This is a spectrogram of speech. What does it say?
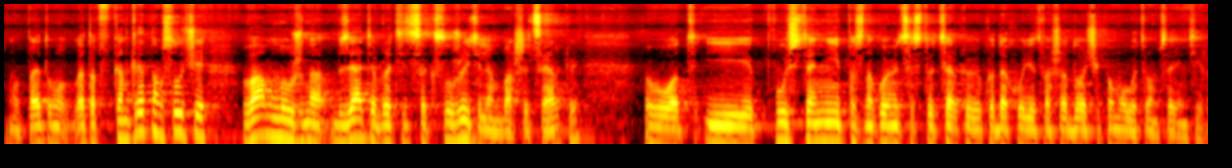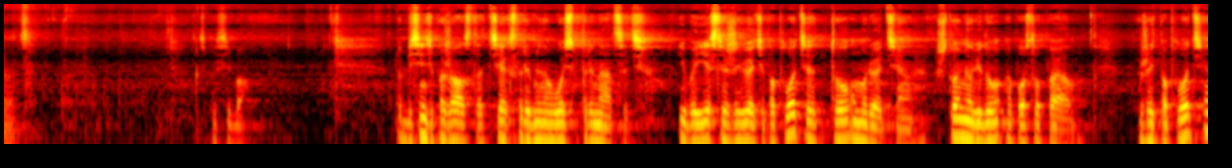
Вот поэтому это в конкретном случае вам нужно взять, обратиться к служителям вашей церкви, вот, и пусть они познакомятся с той церковью, куда ходит ваша дочь, и помогут вам сориентироваться. Спасибо. Объясните, пожалуйста, текст Римлянам 8.13. «Ибо если живете по плоти, то умрете». Что имел в виду апостол Павел? Жить по плоти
